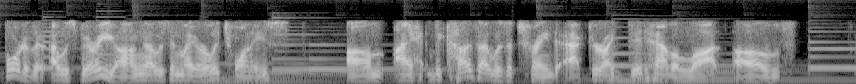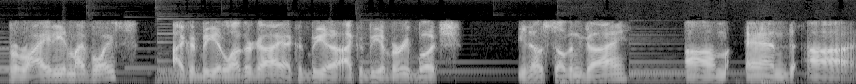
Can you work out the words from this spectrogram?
sport of it. I was very young. I was in my early 20s. Um, I because I was a trained actor, I did have a lot of variety in my voice. I could be a leather guy. I could be a I could be a very butch, you know, southern guy. Um, and uh,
